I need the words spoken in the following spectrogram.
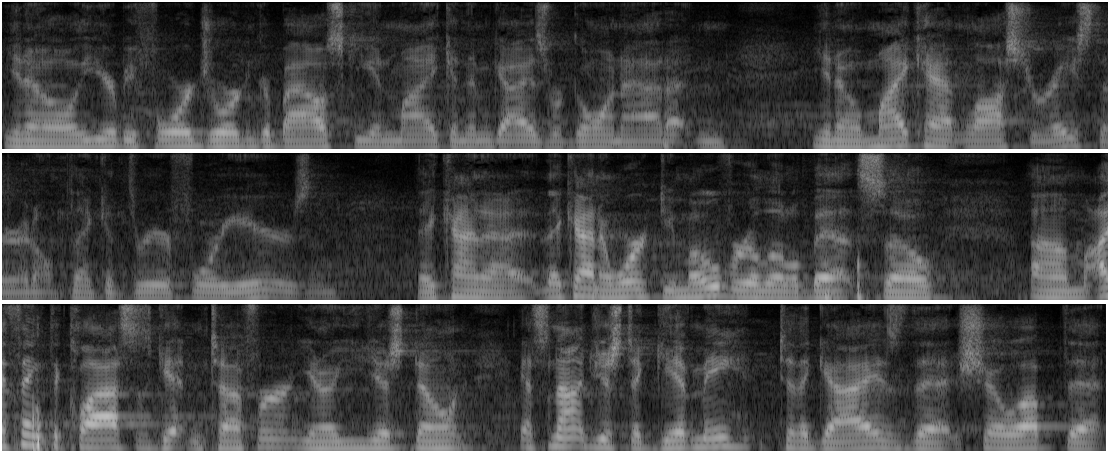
you know, the year before, Jordan Grabowski and Mike and them guys were going at it, and you know, Mike hadn't lost a race there. I don't think in three or four years, and they kind of they kind of worked him over a little bit. So. Um, I think the class is getting tougher. You know, you just don't. It's not just a give me to the guys that show up that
